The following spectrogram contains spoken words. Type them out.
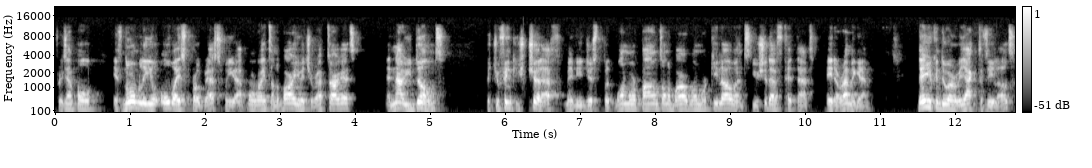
for example, if normally you always progress when you add more weight on the bar, you hit your rep target, and now you don't, but you think you should have, maybe you just put one more pound on the bar, one more kilo, and you should have hit that 8 RM again, then you can do a reactive deload,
